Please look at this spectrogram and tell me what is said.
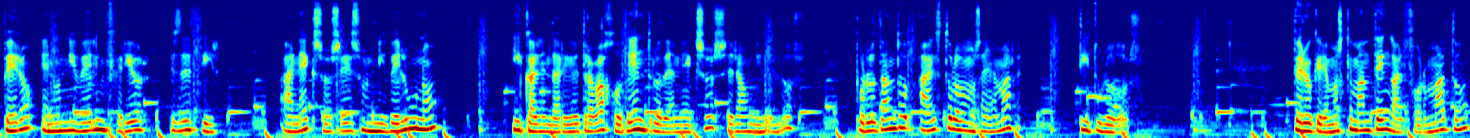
pero en un nivel inferior, es decir, Anexos es un nivel 1 y calendario de trabajo dentro de anexos será un nivel 2. Por lo tanto, a esto lo vamos a llamar título 2. Pero queremos que mantenga el formato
